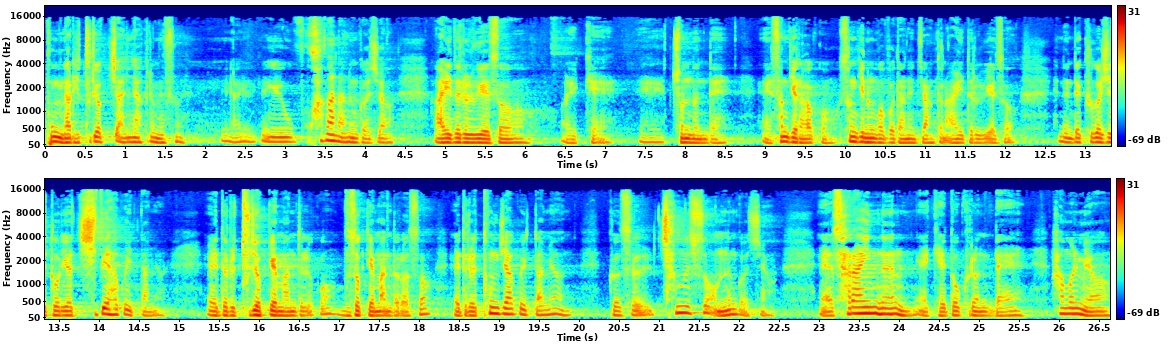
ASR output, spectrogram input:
복날이 두렵지 않냐 그러면서 화가 나는 거죠. 아이들을 위해서 이렇게 예, 줬는데 예, 성결하고 섬기는 것보다는 이제 아무튼 아이들을 위해서 했는데 그것이 도리어 지배하고 있다면 애들을 두렵게 만들고 무섭게 만들어서 애들을 통제하고 있다면 그것을 참을 수 없는 거죠. 예, 살아있는 개도 그런데 하물며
